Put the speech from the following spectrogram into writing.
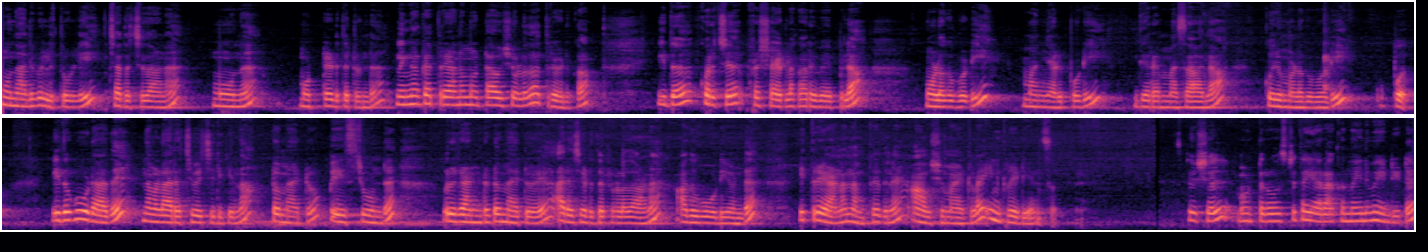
മൂന്നാൽ വെളുത്തുള്ളി ചതച്ചതാണ്. മൂന്ന് മുട്ട എടുത്തിട്ടുണ്ട്. നിങ്ങൾക്ക് എത്രയാണ് മുട്ട ആവശ്യമുള്ളത് അത്രയും എടുക്കാം. ഇത് കുറച്ച് ഫ്രഷ് ആയിട്ടുള്ള കറിവേപ്പില മുളക് പൊടി മഞ്ഞൾപ്പൊടി ഗരം മസാല കുരുമുളക് പൊടി ഉപ്പ്. ഇതുകൂടാതെ നമ്മൾ അരച്ച് വെച്ചിരിക്കുന്ന ടൊമാറ്റോ പേസ്റ്റും ഉണ്ട്. ഒരു രണ്ട് ടൊമാറ്റോയെ അരച്ചെടുത്തിട്ടുള്ളതാണ്. അതുകൂടിയുണ്ട്. ഇത്രയാണ് നമുക്ക് ഇതിന് ആവശ്യമായിട്ടുള്ള ഇൻഗ്രീഡിയൻസ് സ്പെഷ്യൽ മുട്ട റോസ്റ്റ് തയ്യാറാക്കുന്നതിന് വേണ്ടിയിട്ട്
